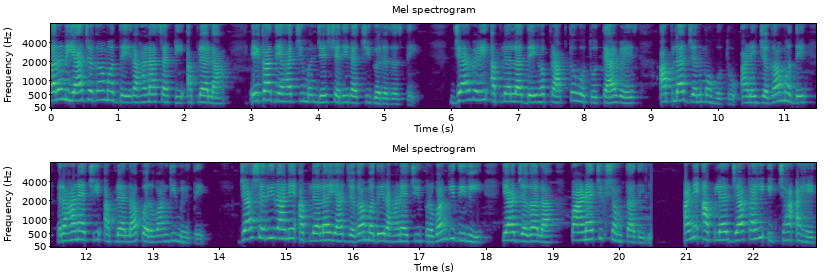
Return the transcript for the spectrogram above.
कारण या जगामध्ये राहण्यासाठी आपल्याला एका देहाची म्हणजे शरीराची गरज असते. ज्यावेळी आपल्याला देह प्राप्त होतो त्यावेळेस आपला जन्म होतो आणि जगामध्ये राहण्याची आपल्याला परवानगी मिळते. ज्या शरीराने आपल्याला या जगामध्ये राहण्याची परवानगी दिली या जगाला पाण्याची क्षमता दिली. आणि आपल्या ज्या काही इच्छा आहेत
